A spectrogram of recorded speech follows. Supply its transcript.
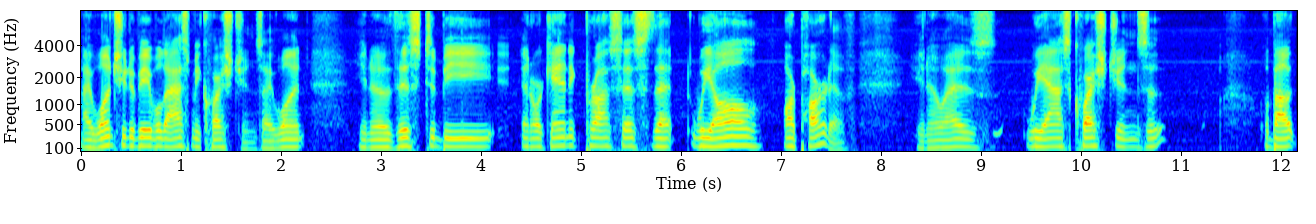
I want you to be able to ask me questions. I want, you know, this to be an organic process that we all are part of. You know, as we ask questions uh, about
